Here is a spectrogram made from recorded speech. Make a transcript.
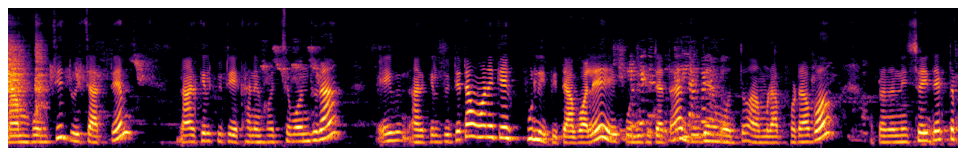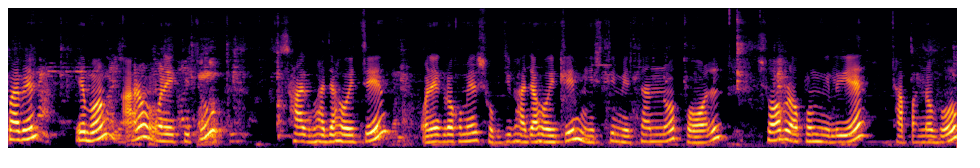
নাম বলছি, দুই চারটে। নারকেল পিঠে এখানে হচ্ছে বন্ধুরা। এই নারকেল পিঠেটা অনেকে পুলি পিঠা বলে, এই পুলি পিঠাটা দুধের মধ্যে আমরা ফোটাবো। আপনারা নিশ্চয়ই দেখতে পাবেন। এবং আরও অনেক কিছু শাক ভাজা হয়েছে, অনেক রকমের সবজি ভাজা হয়েছে, মিষ্টি, মিষ্টান্ন, ফল, সব রকম মিলিয়ে ছাপ্পান্ন ভোগ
